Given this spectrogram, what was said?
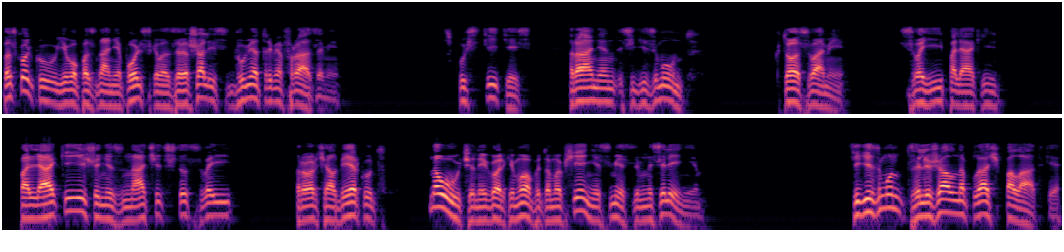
поскольку его познания польского завершались двумя-тремя фразами. — Спуститесь, ранен Сигизмунд. — Кто с вами? — Свои поляки. Поляки еще не значит, что свои, — проворчал Беркут, наученный горьким опытом общения с местным населением. Сигизмунд лежал на плащ-палатке.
